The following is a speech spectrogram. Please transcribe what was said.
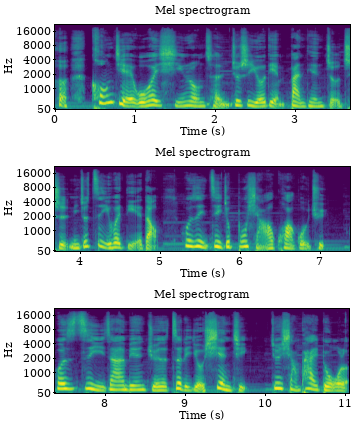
空姐我会形容成就是有点半天折翅，你就自己会跌倒，或者是你自己就不想要跨过去，或者是自己在那边觉得这里有陷阱，就是想太多了。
